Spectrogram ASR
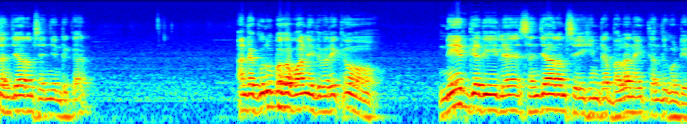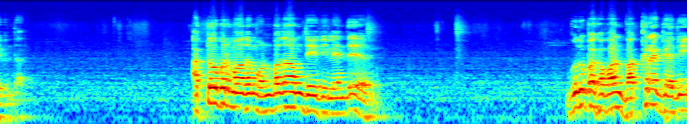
சஞ்சாரம் செஞ்சுட்டுருக்கார் அந்த குரு பகவான் இது வரைக்கும் நேர்கதியில் சஞ்சாரம் செய்கின்ற பலனை தந்து கொண்டிருந்தார். அக்டோபர் மாதம் ஒன்பதாம் தேதியிலேருந்து குரு பகவான் வக்ரகதி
